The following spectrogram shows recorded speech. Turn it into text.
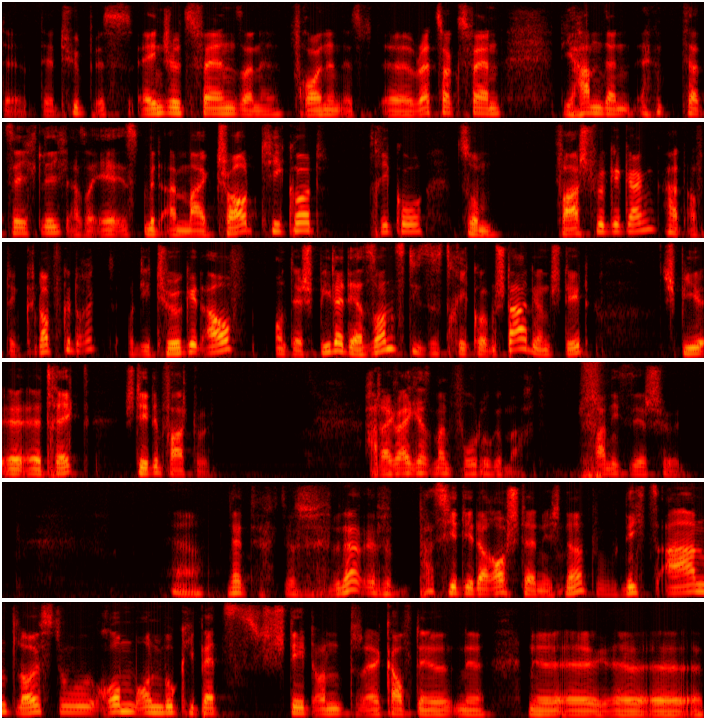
der, der Typ ist Angels-Fan, seine Freundin ist äh, Red Sox-Fan. Die haben dann tatsächlich, also er ist mit einem Mike Trout-Trikot zum Fahrstuhl gegangen, hat auf den Knopf gedrückt und die Tür geht auf und der Spieler, der sonst dieses Trikot im Stadion steht, spiel, äh, trägt, steht im Fahrstuhl. Hat er gleich erstmal ein Foto gemacht. Fand ich sehr schön. Ja. Ne, das, ne, passiert dir da auch ständig, ne? Du nichts ahnt, läufst du rum und Mookie Betts steht und äh, kauft eine, eine, eine äh, äh,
